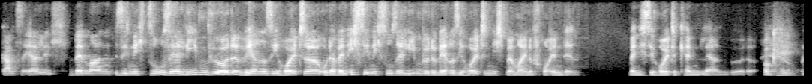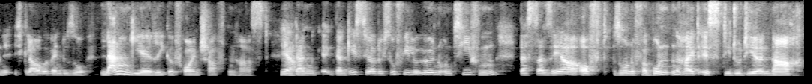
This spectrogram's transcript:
ganz ehrlich, wenn man sie nicht so sehr lieben würde, wäre sie heute, oder wenn ich sie nicht so sehr lieben würde, wäre sie heute nicht mehr meine Freundin, wenn ich sie heute kennenlernen würde. Okay. Und ich glaube, wenn du so langjährige Freundschaften hast, ja. dann, dann gehst du ja durch so viele Höhen und Tiefen, dass da sehr oft so eine Verbundenheit ist, die du dir nach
